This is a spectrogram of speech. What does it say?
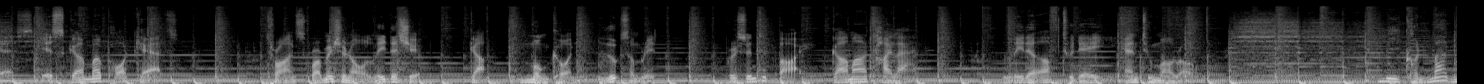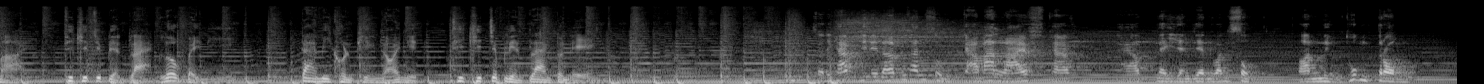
This is Gamma Podcast Transformational Leadership กับมงคลลุสมฤทธิ์ Presented by Gamma Thailand Leader of Today and Tomorrow มีคนมากมายที่คิดจะเปลี่ยนแปลงโลกใบนี้ แต่มีคนเพียงน้อยนิดที่คิดจะเปลี่ยนแปลงตนเอง สวัสดีครับ ยินดีต้อนรับทุกท่านสู่กา m าไลฟ์ครับนะครับในเย็นเย็นๆวันศุกร์ตอนหนึ่งทุ่มตรง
